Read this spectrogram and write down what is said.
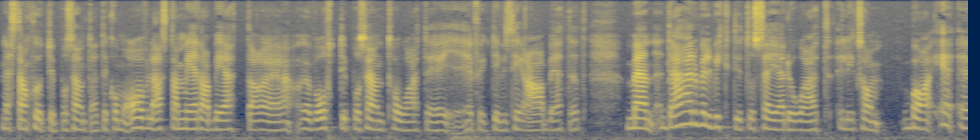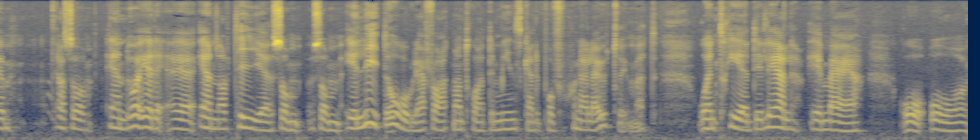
nästan 70 procent att det kommer avlasta medarbetare. Över 80 procent tror att det effektiviserar arbetet. Men där är det väl viktigt att säga då att liksom bara eh, eh, Alltså ändå är det eh, en av tio som, som är lite oroliga för att man tror att det minskar det professionella utrymmet. Och en tredjedel är med och, och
